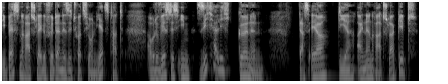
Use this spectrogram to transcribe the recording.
die besten Ratschläge für deine Situation jetzt hat, aber du wirst es ihm sicherlich gönnen, dass er dir einen Ratschlag gibt.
